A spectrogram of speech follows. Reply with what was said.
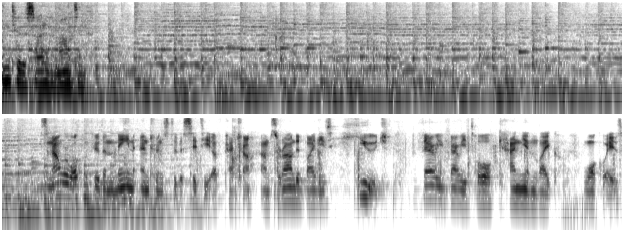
into the side of the mountain. So now we're walking through the main entrance to the city of Petra. I'm surrounded by these huge, very, very tall canyon like walkways.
